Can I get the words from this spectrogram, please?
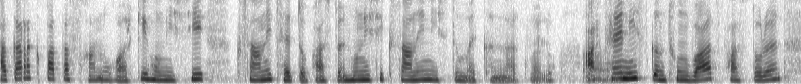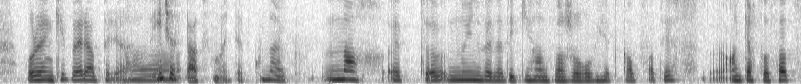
հակառակ պատասխան ուղարկի հունիսի 20-ից հետո, փաստորեն հունիսի 20-ին իստու նիստում է քննարկվելու։ Արդեն իսկ ընդունված փաստորեն օրենքի վերաբերյալ։ Ինչ է ստացվում այդ դեպքում։ Նայեք, նախ այդ նույն Վենետիկի հանձնաժողովի հետ կապված ես անկեղծ ասած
